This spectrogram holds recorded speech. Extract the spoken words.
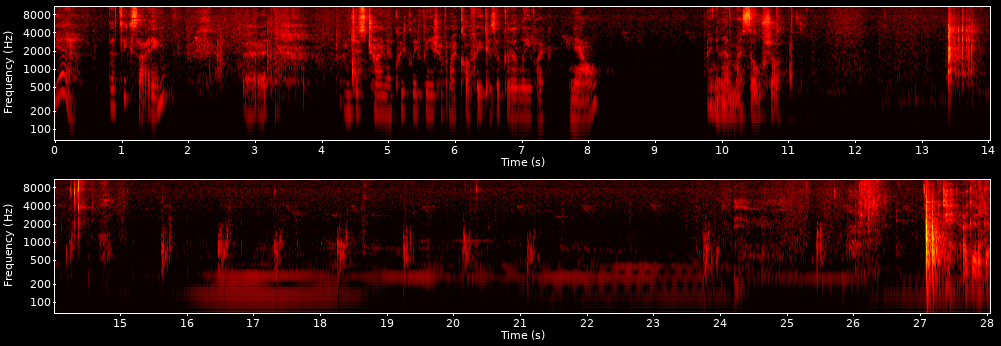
yeah that's exciting. But I'm just trying to quickly finish off my coffee because I've got to leave like now. I'm gonna have my soul shot I gotta go.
